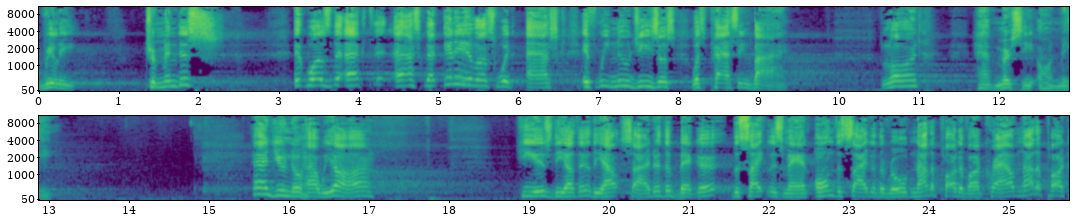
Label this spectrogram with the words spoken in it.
really tremendous. It was the ask that any of us would ask if we knew Jesus was passing by. Lord, have mercy on me. And you know how we are. He is the other, the outsider, the beggar, the sightless man on the side of the road, not a part of our crowd, not a part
